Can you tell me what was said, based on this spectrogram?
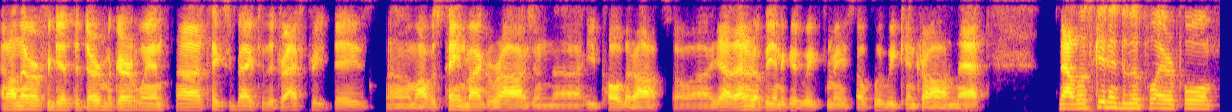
And I'll never forget the Dirt McGirt win. Uh, takes me back to the Draft Street days. Um, I was painting my garage and uh, he pulled it off. So uh, yeah, that ended up being a good week for me. So hopefully we can draw on that. Now let's get into the player pool.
